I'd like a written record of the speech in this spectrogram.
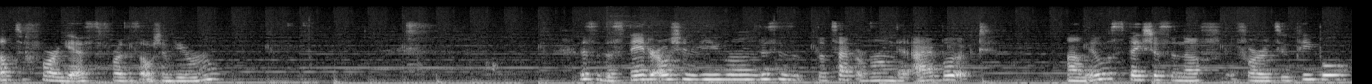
up to four guests for this ocean view room. This is the standard ocean view room. This is the type of room that I booked. Um, it was spacious enough for two people.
